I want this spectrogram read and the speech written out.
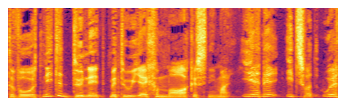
te word nie te doen het met hoe jy gemaak is nie, maar eerder iets wat oor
